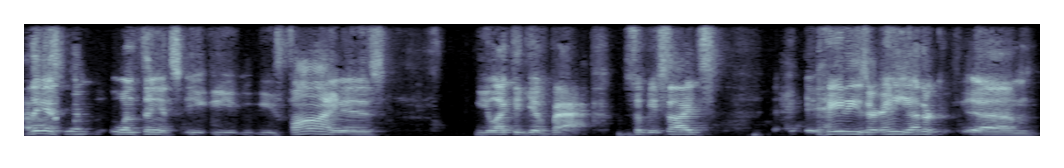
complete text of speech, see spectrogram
I think it's one, one thing. It's you, you, you find is you like to give back. So besides Haiti or any other um,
